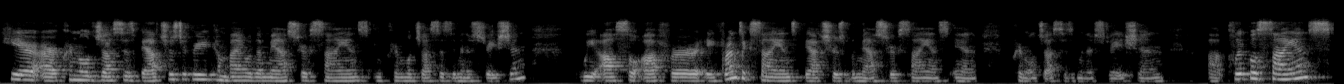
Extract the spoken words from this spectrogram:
here are criminal justice bachelor's degree combined with a master of science in criminal justice administration. We also offer a forensic science bachelor's with a master of science in criminal justice administration. Uh, political science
